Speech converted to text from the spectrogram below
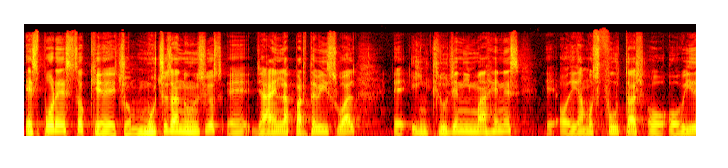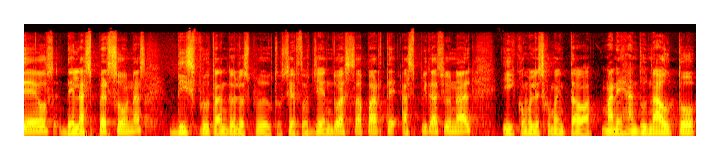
Es por esto que de hecho muchos anuncios eh, ya en la parte visual eh, incluyen imágenes eh, o digamos footage o, videos de las personas disfrutando de los productos, ¿cierto? Yendo a esta parte aspiracional y como les comentaba, manejando un auto,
